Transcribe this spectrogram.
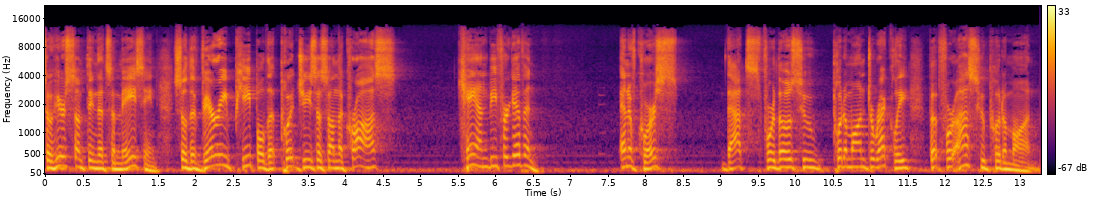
So here's something that's amazing. So the very people that put Jesus on the cross can be forgiven. And of course, that's for those who put him on directly, but for us who put him on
